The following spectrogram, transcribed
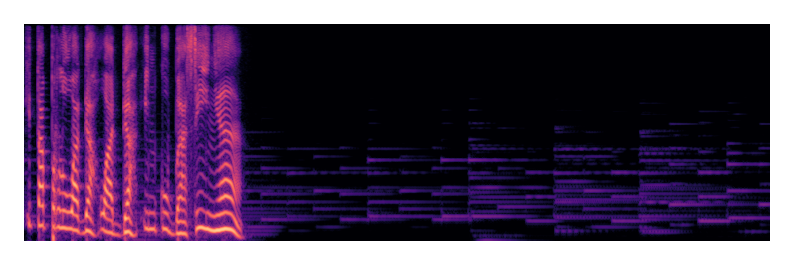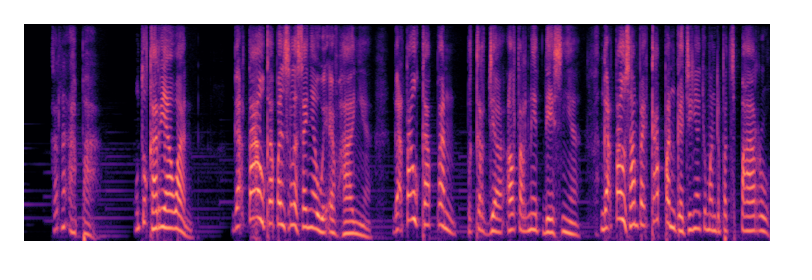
kita perlu wadah-wadah inkubasinya. Karena apa? Untuk karyawan. Gak tahu kapan selesainya WFH-nya. Gak tahu kapan bekerja alternate days-nya. Gak tahu sampai kapan gajinya cuma dapat separuh.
